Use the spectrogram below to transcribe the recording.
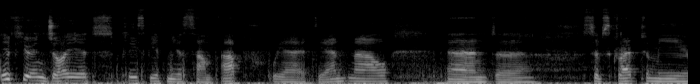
If you enjoy it, please give me a thumb up. We are at the end now. And uh, subscribe to me.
